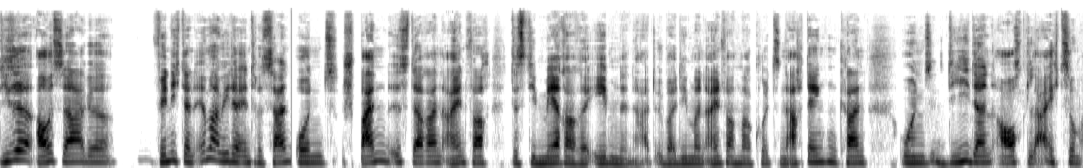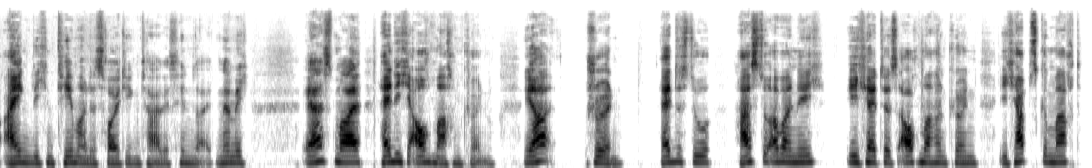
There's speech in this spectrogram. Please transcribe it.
Diese Aussage finde ich dann immer wieder interessant und spannend ist daran einfach, dass die mehrere Ebenen hat, über die man einfach mal kurz nachdenken kann und die dann auch gleich zum eigentlichen Thema des heutigen Tages hinleiten. Nämlich erstmal hätte ich auch machen können. Ja, schön. Hättest du, hast du aber nicht. Ich hätte es auch machen können. Ich habe es gemacht.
